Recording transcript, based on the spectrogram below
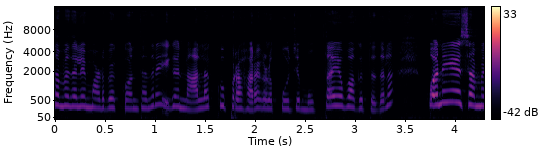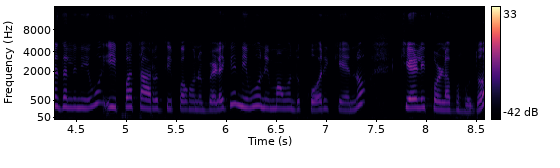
ಸಮಯದಲ್ಲಿ ಮಾಡಬೇಕು ಅಂತಂದರೆ ಈಗ ನಾಲ್ಕು ಪ್ರಹಾರಗಳ ಪೂಜೆ ಮುಕ್ತಾಯವಾಗುತ್ತದಲ್ಲ, ಕೊನೆಯ ಸಮಯದಲ್ಲಿ ನೀವು ಇಪ್ಪತ್ತಾರು ದೀಪವನ್ನು ಬೆಳಗ್ಗೆ ನೀವು ನಿಮ್ಮ ಒಂದು ಕೋರಿಕೆಯನ್ನು ಕೇಳಿಕೊಳ್ಳಬಹುದು.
